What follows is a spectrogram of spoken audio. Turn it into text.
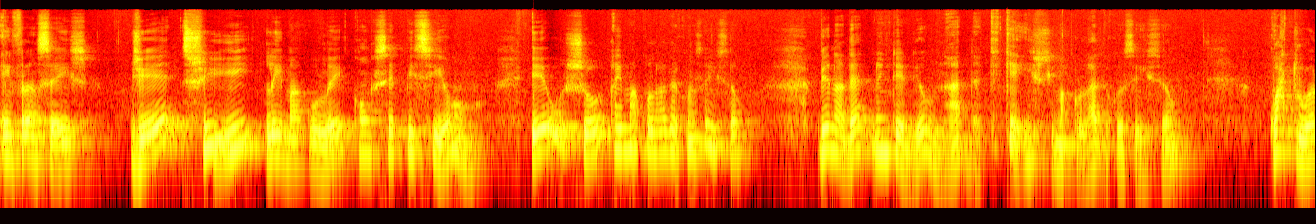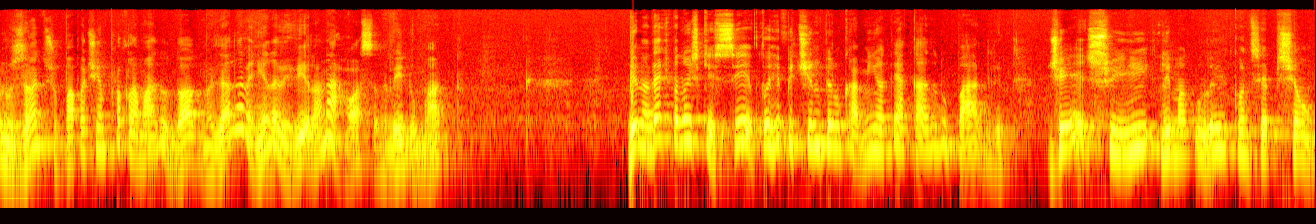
em francês: Je suis l'Immaculée Conception. Eu sou a Imaculada Conceição. Bernadette não entendeu nada. O que, é isso, Imaculada Conceição? Quatro anos antes, o Papa tinha proclamado o dogma, mas ela, a menina, vivia lá na roça, no meio do mato. Bernadette, para não esquecer, foi repetindo pelo caminho até a casa do padre. Je suis l'Immaculée Conception.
